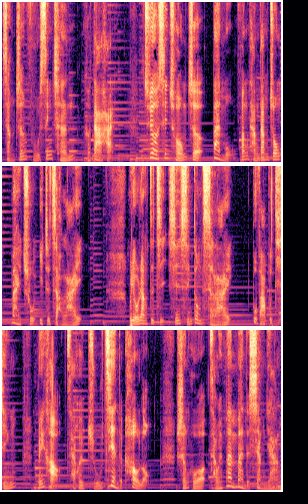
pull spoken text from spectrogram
想征服星辰和大海，就要先从这半亩方塘当中迈出一只脚来。唯有让自己先行动起来，步伐不停，美好才会逐渐的靠拢，生活才会慢慢的向阳。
